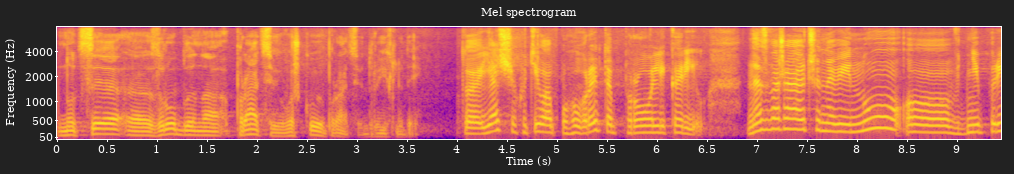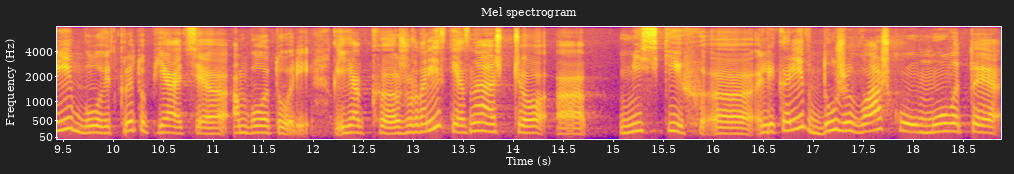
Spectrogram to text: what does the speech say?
але це зроблено працею, важкою працею других людей. То я ще хотіла поговорити про лікарів. Незважаючи на війну, в Дніпрі було відкрито 5 амбулаторій. Як е, журналіст, я знаю, що е, міських е, лікарів дуже важко умовити е,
